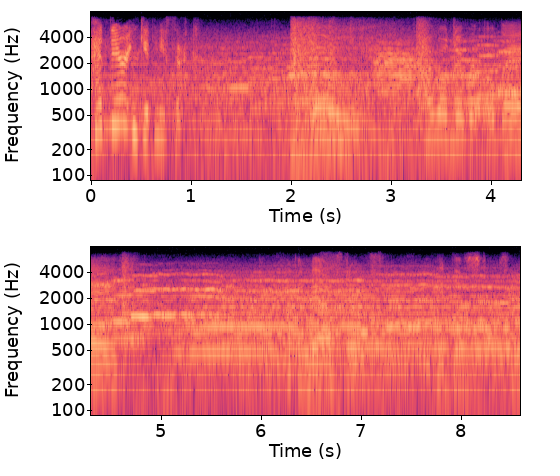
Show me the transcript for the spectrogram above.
Head there and give me a sec. Ooh, I will never obey. Fucking bastards. I hate those stop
